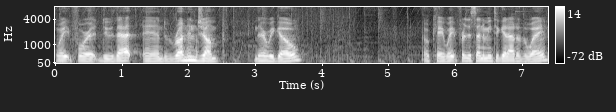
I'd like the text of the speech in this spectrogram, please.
Wait for it, do that, and run and jump. There we go. Okay, wait for this enemy to get out of the way.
